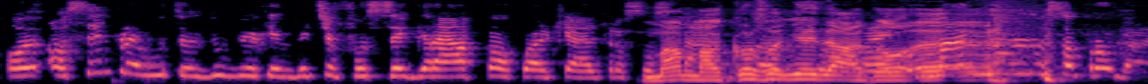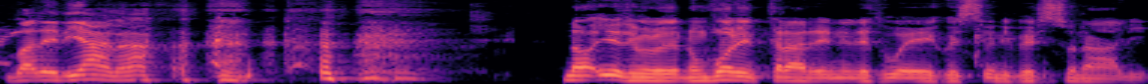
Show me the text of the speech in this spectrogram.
ho, ho sempre avuto il dubbio che invece fosse grappa o qualche altra sostanza. Mamma, cosa mi hai dato? Eh, ma non lo saprò mai. Valeriana? no, io volevo, non voglio entrare nelle tue questioni personali,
